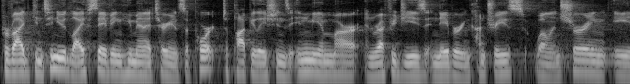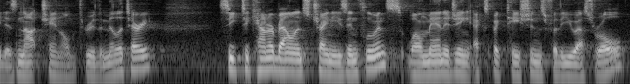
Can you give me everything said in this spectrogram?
Provide continued life saving humanitarian support to populations in Myanmar and refugees in neighboring countries while ensuring aid is not channeled through the military seek to counterbalance Chinese influence while managing expectations for the US role,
